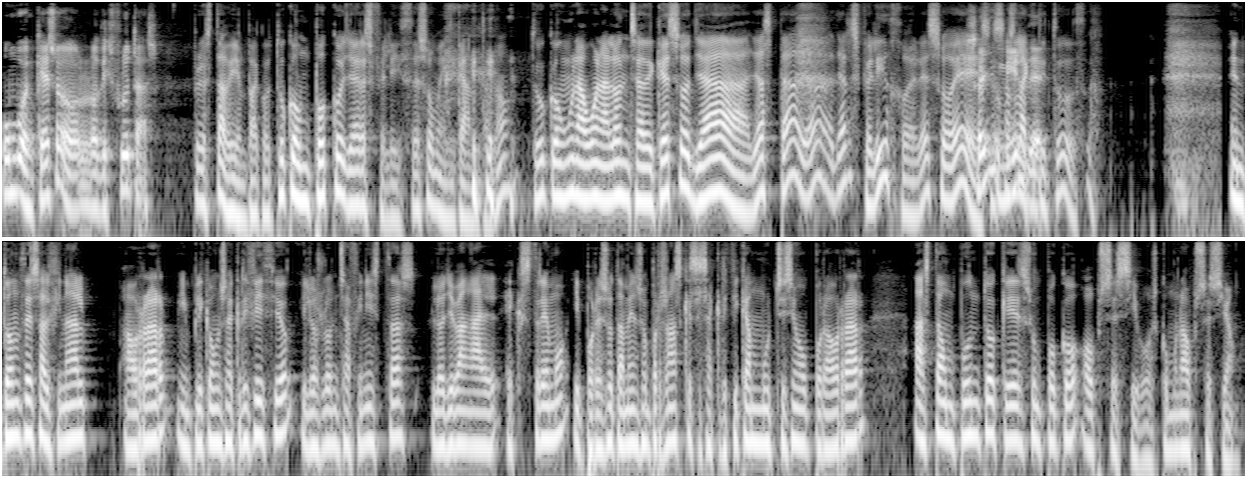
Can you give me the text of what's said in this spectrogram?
un buen queso lo disfrutas. Pero está bien, Paco. Tú con poco ya eres feliz. Eso me encanta, ¿no? Tú con una buena loncha de queso ya, ya está, ya, ya eres feliz, joder. Eso es. Esa es la actitud. Entonces, al final, ahorrar implica un sacrificio y los lonchafinistas lo llevan al extremo y por eso también son personas que se sacrifican muchísimo por ahorrar hasta un punto que es un poco obsesivo, es como una obsesión.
